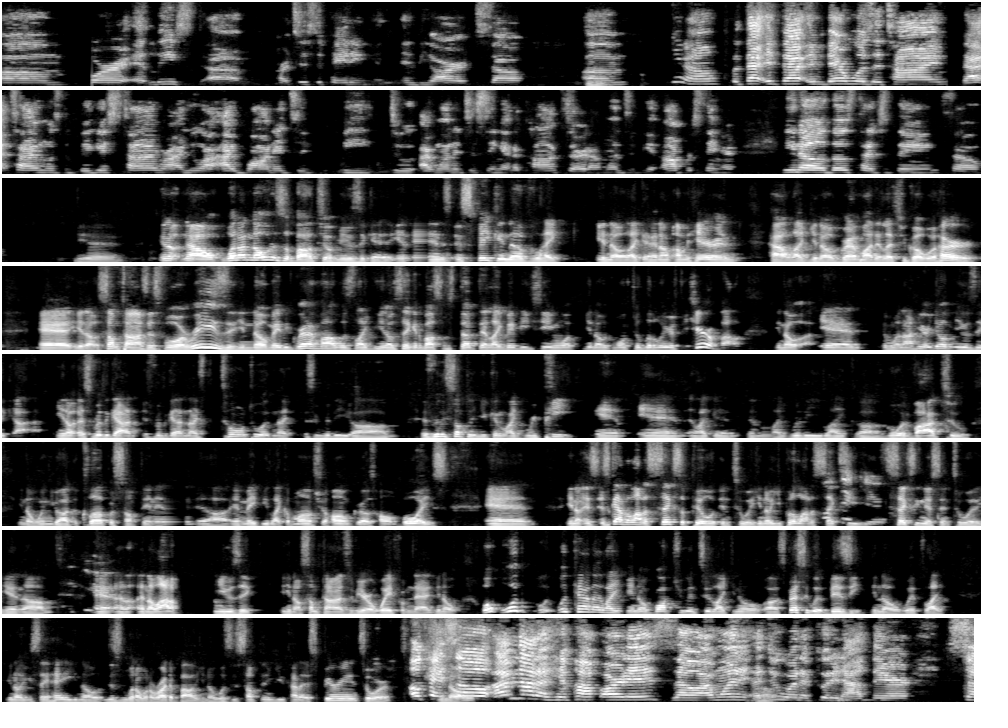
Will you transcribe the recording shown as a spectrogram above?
um, or at least um, participating in, in, the arts. So, mm-hmm. um, mm-hmm. you know, but that if that if there was a time, that time was the biggest time where I knew I, I wanted to be do I wanted to sing at a concert, I wanted to be an opera singer, you know, those types of things. So yeah. You know, now what I notice about your music, and, and, and speaking of like, you know, like, and I'm, I'm hearing how like, you know, grandma didn't let you go with her. And, you know, sometimes it's for a reason, you know, maybe grandma was like, you know, thinking about some stuff that like maybe she want, you know, want your little ears to hear about, you know, and when I hear your music, I, you know, it's really got, it's really got a nice tone to it. And like, it's really, um, it's really something you can like repeat and, and, and like, and, and like really like, uh, go and vibe to, you know, when you're at the club or something and, uh, and maybe like amongst your homegirls, homeboys. And, you know, it's, it's got a lot of sex appeal into it. You know, you put a lot of oh, sexy oh, sexiness into it. And, um, and, and a lot of music, you know, sometimes if you're away from that, you know, what what what kind of like you know brought you into like you know, uh, especially with busy, you know, with like you know, you say, hey, you know, this is what I want to write about. You know, was it something you kind of experienced or? Okay, you know, so I'm not a hip hop artist, so I want I uh-huh. do want to put it out there. So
